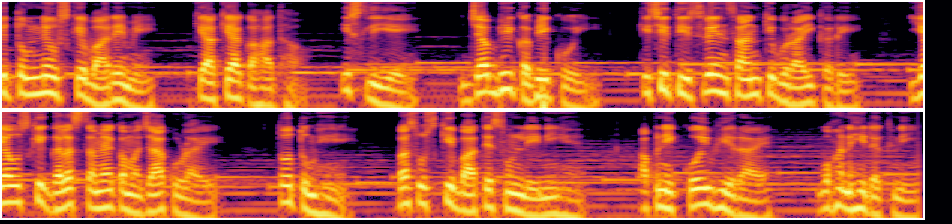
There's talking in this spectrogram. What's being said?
कि तुमने उसके बारे में क्या क्या कहा था। इसलिए जब भी कभी कोई किसी तीसरे इंसान की बुराई करे या उसके गलत समय का मज़ाक उड़ाए तो तुम्हें बस उसकी बातें सुन लेनी है। अपनी कोई भी राय वह नहीं रखनी।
